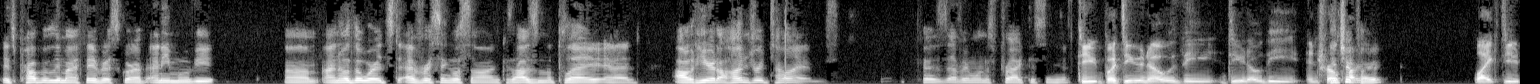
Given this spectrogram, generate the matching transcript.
It's probably my favorite score of any movie. Um, I know the words to every single song because I was in the play and I would hear it a hundred times because everyone was practicing it. Do you? But do you know the? Do you know the intro, Intro part? part. Like, do you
